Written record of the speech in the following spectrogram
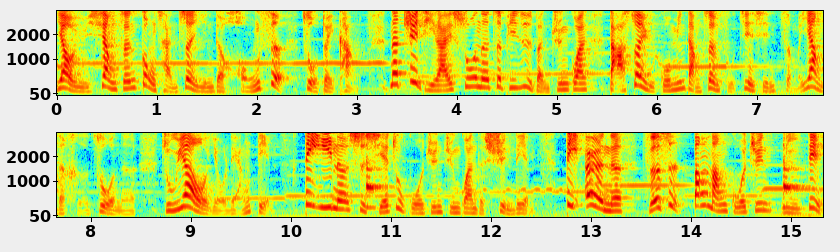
要与象征共产阵营的红色做对抗。那具体来说呢，这批日本军官打算与国民党政府进行怎么样的合作呢？主要有两点：第一呢，是协助国军军官的训练；第二呢，则是帮忙国军拟定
